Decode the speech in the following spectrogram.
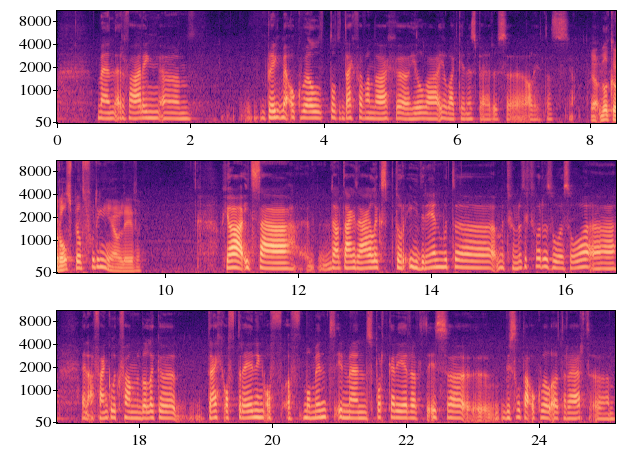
mijn ervaring um, brengt mij ook wel tot de dag van vandaag uh, heel, wat, heel wat kennis bij. Dus, uh, allee, dat is, ja. Ja, welke rol speelt voeding in jouw leven? Ja, iets dat, dat dagelijks door iedereen moet, uh, moet genuttigd worden, sowieso. en afhankelijk van welke dag of training of, of moment in mijn sportcarrière dat het is, wisselt dat ook wel uiteraard. Ehm,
